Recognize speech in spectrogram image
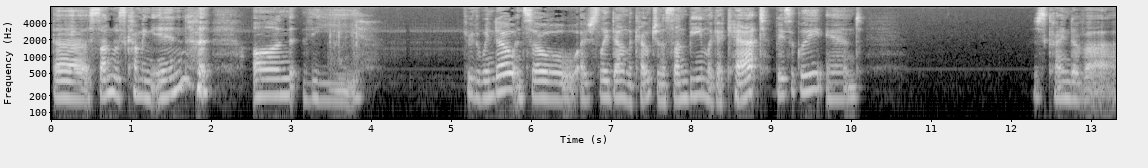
the sun was coming in on the through the window and so I just laid down on the couch in a sunbeam like a cat basically and just kind of, uh,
